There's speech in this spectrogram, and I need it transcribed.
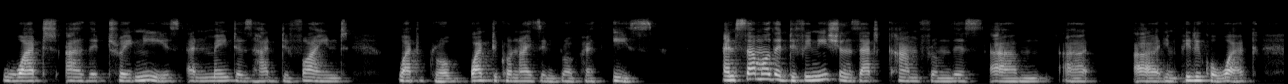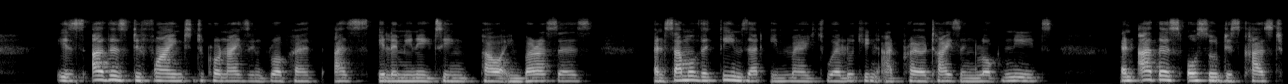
what uh, the trainees and mentors had defined what what decolonizing global health is. And some of the definitions that come from this um, uh, uh empirical work is others defined decolonizing global health as eliminating power imbalances. And some of the themes that emerged were looking at prioritizing local needs. And others also discussed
